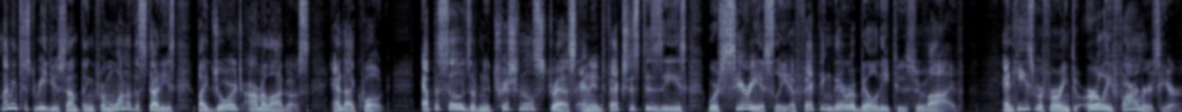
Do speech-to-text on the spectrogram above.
Let me just read you something from one of the studies by George Armelagos, and I quote Episodes of nutritional stress and infectious disease were seriously affecting their ability to survive. And he's referring to early farmers here.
